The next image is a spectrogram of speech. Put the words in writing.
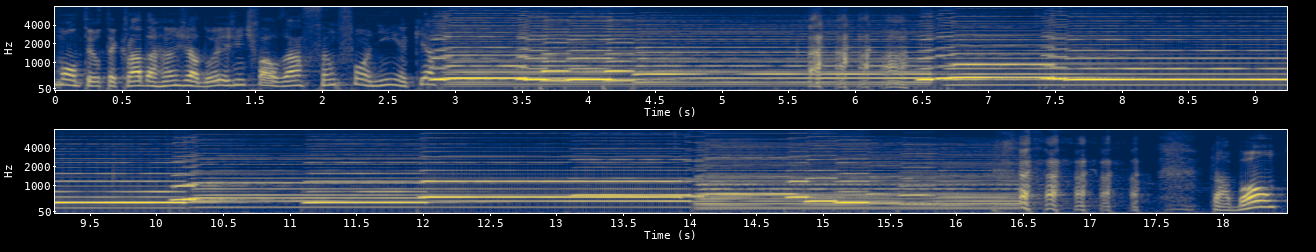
montei o teclado arranjador e a gente vai usar a sanfoninha aqui, ó. tá bom?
